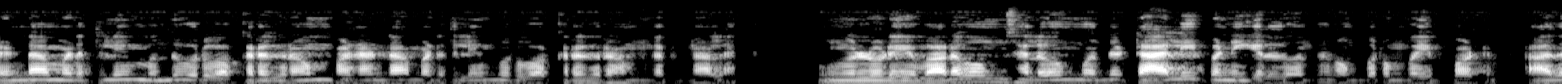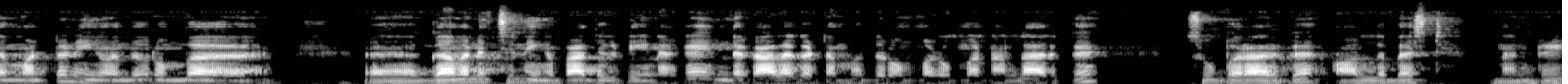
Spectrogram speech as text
ரெண்டாம் இடத்துலையும் வந்து ஒரு வக்கர கிரகம் பன்னெண்டாம் இடத்துலையும் ஒரு வக்கர கிரகங்கிறதுனால உங்களுடைய வரவும் செலவும் வந்து டேலி பண்ணிக்கிறது வந்து ரொம்ப ரொம்ப இம்பார்ட்டன்ட் அதை மட்டும் நீங்கள் வந்து ரொம்ப கவனித்து நீங்கள் பார்த்துக்கிட்டிங்கனாக்கா இந்த காலகட்டம் வந்து ரொம்ப ரொம்ப நல்லா இருக்குது சூப்பராக இருக்குது ஆல் தி பெஸ்ட் நன்றி.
